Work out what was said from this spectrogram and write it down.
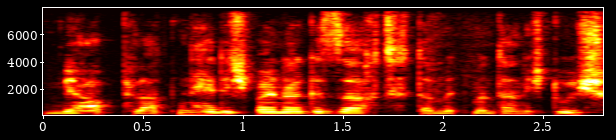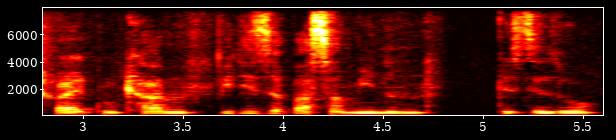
ja, Platten hätte ich beinahe gesagt, damit man da nicht durchschreiten kann, wie diese Wasserminen, wisst ihr so.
